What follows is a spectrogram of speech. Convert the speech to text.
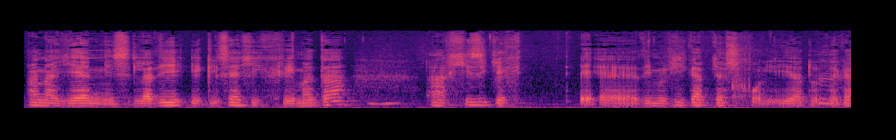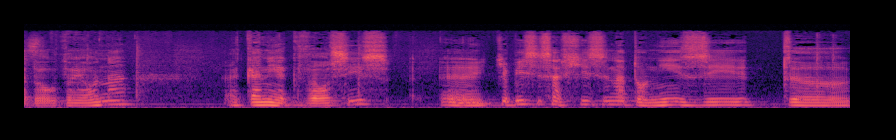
αναγέννηση. Δηλαδή η Εκκλησία έχει αρχίζει και ε, ε, δημιουργεί κάποια σχολεία το 18ο αιώνα, ε, κάνει εκδόσεις και επίσης αρχίζει να τονίζει το,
